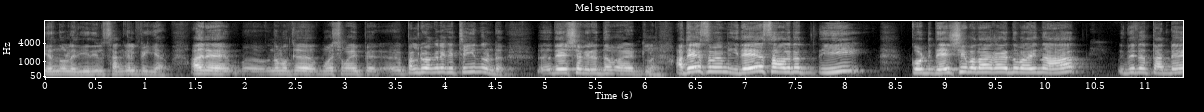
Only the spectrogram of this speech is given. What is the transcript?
എന്നുള്ള രീതിയിൽ സങ്കല്പിക്കാം. അതിനെ നമുക്ക് മോശമായി പലരും അങ്ങനെയൊക്കെ ചെയ്യുന്നുണ്ട്. ദേശവിരുദ്ധമായിട്ടുള്ള. അതേസമയം ഇതേ സാധനം ഈ കൊടി ദേശീയ പതാക എന്ന് പറയുന്ന ആ ഇതിനെ തന്നെ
